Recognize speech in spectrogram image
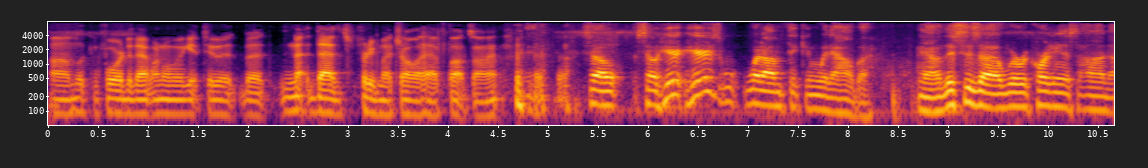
um, looking forward to that one when we get to it. But not, that's pretty much all I have thoughts on it. So so here here's what I'm thinking with Alba. Now this is uh we're recording this on uh,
